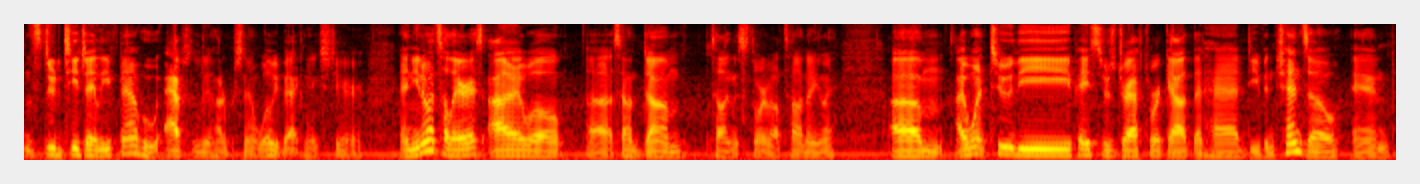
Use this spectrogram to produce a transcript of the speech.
let's do TJ Leaf now, who absolutely 100% will be back next year. And you know what's hilarious? I will uh, sound dumb telling this story, but I'll tell it anyway. Um, I went to the Pacers draft workout that had DiVincenzo, and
